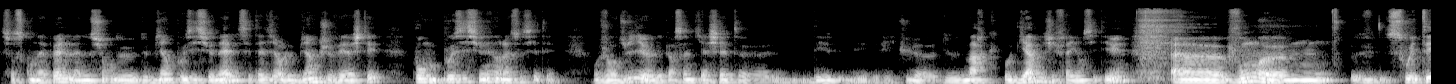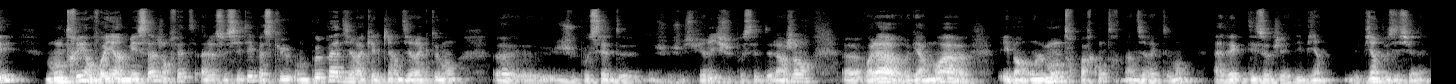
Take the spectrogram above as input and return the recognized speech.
sur ce qu'on appelle la notion de, bien positionnel, c'est-à-dire le bien que je vais acheter pour me positionner dans la société. Aujourd'hui, euh, les personnes qui achètent euh, des, véhicules euh, de marque haut de gamme, j'ai failli en citer une, vont souhaiter montrer, envoyer un message en fait à la société parce qu'on ne peut pas dire à quelqu'un directement euh, je possède, je, suis riche, je possède de l'argent, euh, voilà, regarde-moi. Et eh ben, on le montre par contre indirectement avec des objets, des biens, des biens positionnels.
